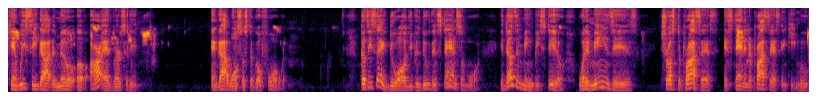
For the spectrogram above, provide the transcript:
can we see God in the middle of our adversity and God wants us to go forward. Because he say, do all you can do, then stand some more. It doesn't mean be still. What it means is trust the process and stand in the process and keep moving.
